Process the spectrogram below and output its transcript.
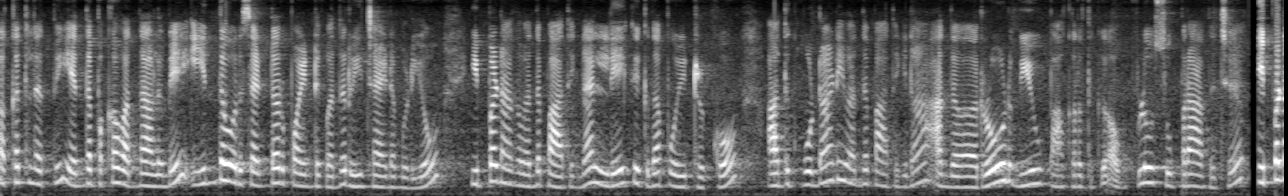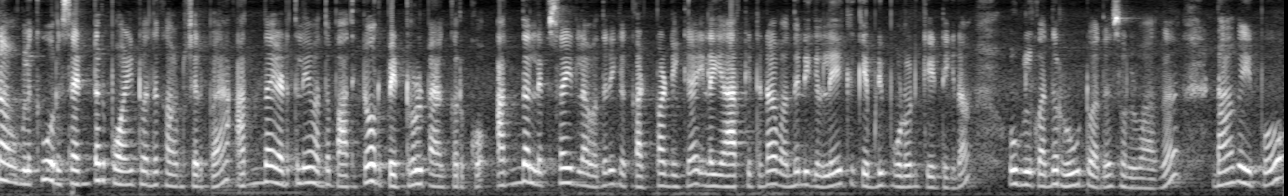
பக்கத்துலேருந்து எந்த பக்கம் வந்தாலுமே இந்த ஒரு சென்டர் பாயிண்ட்டுக்கு வந்து ரீச் ஆகிட முடியும். இப்போ நாங்கள் வந்து பார்த்திங்கன்னா லேக்குக்கு தான் போயிட்டுருக்கோம். அதுக்கு முன்னாடி வந்து பார்த்திங்கன்னா அந்த ரோடு வியூ பார்க்குறதுக்கு அவ்வளோ சூப்பராக இருந்துச்சு. இப்போ நான் உங்களுக்கு ஒரு சென்டர் பாயிண்ட் வந்து காமிச்சிருப்பேன். அந்த இடத்துலையே வந்து பார்த்திங்கன்னா ஒரு பெட்ரோல் பேங்க் இருக்கும். அந்த லெஃப்ட் சைடில் வந்து நீங்கள் கட் பண்ணிக்க இல்லை யார்கிட்டனா வந்து நீங்கள் லேக்குக்கு எப்படி போகணுன்னு கேட்டிங்கன்னா உங்களுக்கு வந்து ரூட் வந்து சொல்லுவாங்க. நாங்கள் இப்போது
